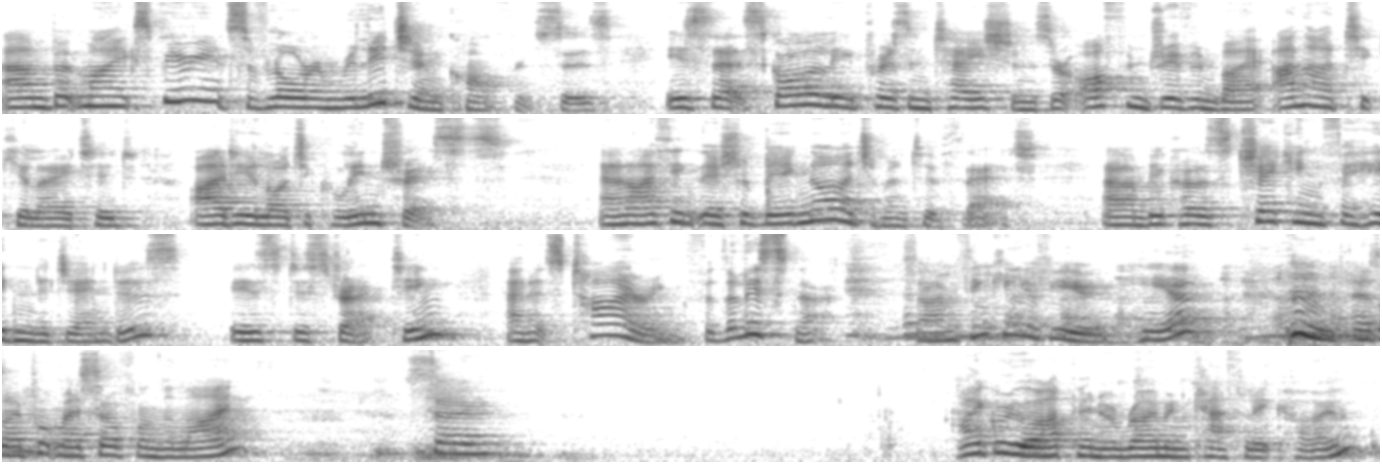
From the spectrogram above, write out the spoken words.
Um, but my experience of law and religion conferences is that scholarly presentations are often driven by unarticulated ideological interests. And I think there should be acknowledgement of that um, because checking for hidden agendas is distracting and it's tiring for the listener. So I'm thinking of you here as I put myself on the line. So I grew up in a Roman Catholic home.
